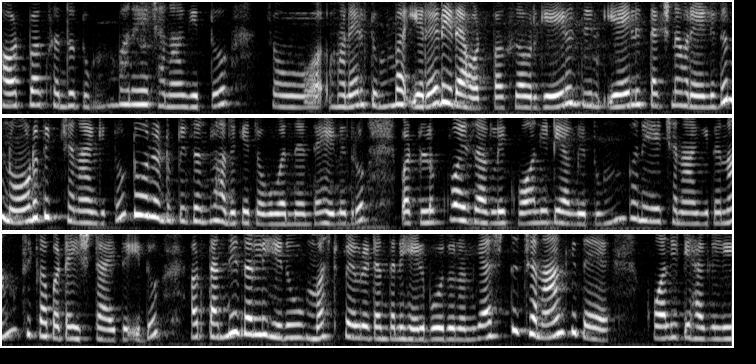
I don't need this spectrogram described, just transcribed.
ಹಾಟ್ ಬಾಕ್ಸ್ ಅಂತೂ ತುಂಬಾ ಚೆನ್ನಾಗಿತ್ತು. ಸೊ ಮನೇಲಿ ತುಂಬ ಎರಡಿದೆ ಹಾಟ್ ಬಾಕ್ಸ್ ಅವ್ರಿಗೆ ಹೇಳ್ದಿನ್ ಹೇಳಿದ ತಕ್ಷಣ ಅವ್ರು ಹೇಳಿದ್ದು ನೋಡೋದಕ್ಕೆ ಚೆನ್ನಾಗಿತ್ತು. ಟೂ ಹಂಡ್ರೆಡ್ ರುಪೀಸ್ ಅಂದರು ಅದಕ್ಕೆ ತೊಗೊಬಂದೆ ಅಂತ ಹೇಳಿದರು. ಬಟ್ ಲುಕ್ ವೈಸ್ ಆಗಲಿ ಕ್ವಾಲಿಟಿ ಆಗಲಿ ತುಂಬಾ ಚೆನ್ನಾಗಿದೆ. ನಂಗೆ ಸಿಕ್ಕಾಪಟ್ಟೆ ಇಷ್ಟ ಆಯಿತು ಇದು. ಅವ್ರು ತಂದಿದ್ರಲ್ಲಿ ಇದು ಮಸ್ಟ್ ಫೇವ್ರೇಟ್ ಅಂತಲೇ ಹೇಳ್ಬೋದು ನನಗೆ. ಅಷ್ಟು ಚೆನ್ನಾಗಿದೆ. ಕ್ವಾಲಿಟಿ ಆಗಲಿ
